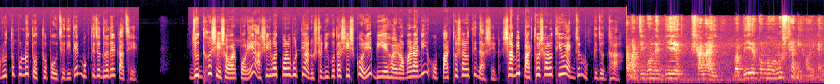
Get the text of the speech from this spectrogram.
গুরুত্বপূর্ণ তথ্য পৌঁছে দিতেন মুক্তিযোদ্ধাদের কাছে। যুদ্ধ শেষ হওয়ার পরে আশীর্বাদ পরবর্তী আনুষ্ঠানিকতা শেষ করে বিয়ে হয় রমা রানী ও পার্থসারথী দাসের। স্বামী পার্থসারথীও একজন মুক্তিযোদ্ধা। আমার জীবনে বিয়ের সানাই বা বিয়ের কোনো অনুষ্ঠানই হয় নাই।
